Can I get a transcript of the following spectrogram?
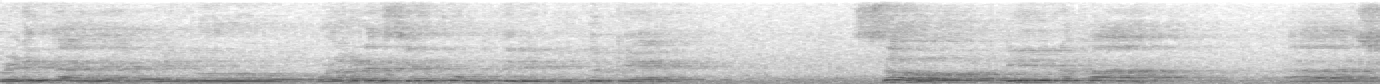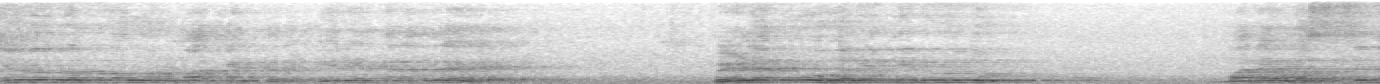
ಬೆಳೀತಾ ಇದೆ, ಬೆಂಗಳೂರು ಒಳಗಡೆ ಸೇರ್ಕೊಂಡ್ಬಿಡ್ತೀರಿ ಮುಂದಕ್ಕೆ ಸೊ ನೀವು ನಮ್ಮ ಶಿವರುದ್ರಪ್ಪನವರು ಒಂದು ಮಾತು ಹೇಳ್ತಾರೆ. ಏನ್ ಹೇಳ್ತಾರೆ ಅಂದ್ರೆ, ಬೆಳಕು ಹರಿತಿರುವುದು ಮನೆ ವಸ್ತಿನ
